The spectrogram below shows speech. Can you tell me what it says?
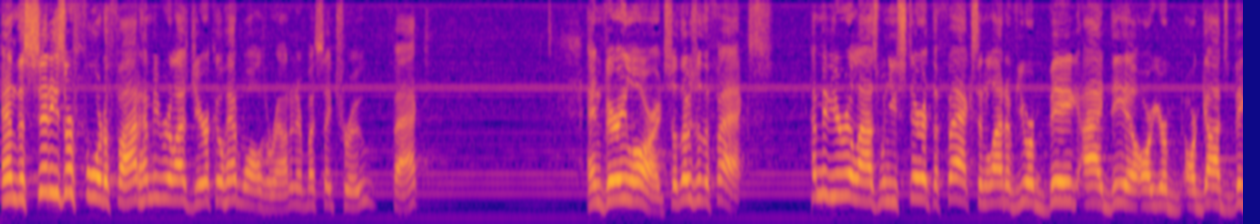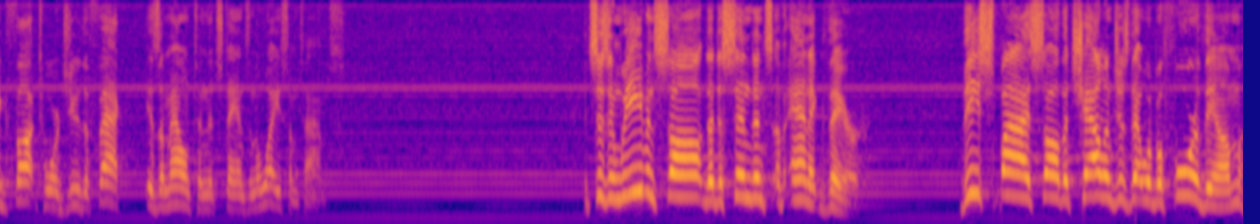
And the cities are fortified. How many realize Jericho had walls around it? Everybody say true, fact and very large. So those are the facts. How many of you realize when you stare at the facts in light of your big idea or, your, or God's big thought towards you, the fact is a mountain that stands in the way sometimes? It says, and we even saw the descendants of Anak there. These spies saw the challenges that were before them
